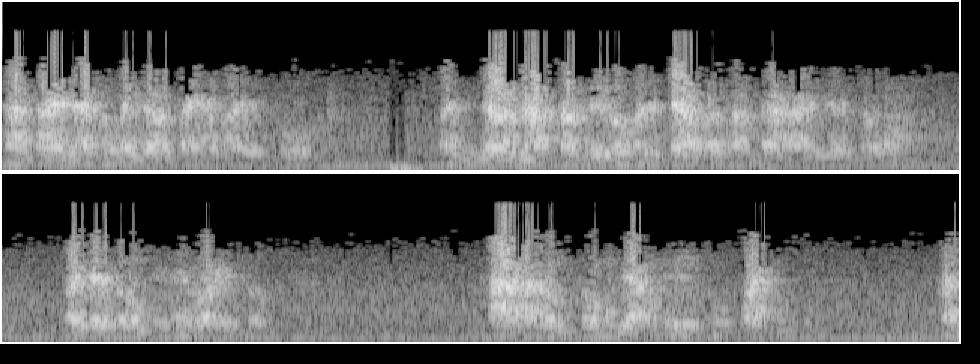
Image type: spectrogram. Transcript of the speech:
ถ้าตายแล้วก็ไม่ยอมไปอะไรภูมิมั นยอมรับตามถือพระพุทธเจ้าพระธรรมพระอริยสงฆ์เราจะทรงถึงให้บริสุทธิ์ถ้าอารมณ์ทรงอย่างนี้ทุกวันท่าน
